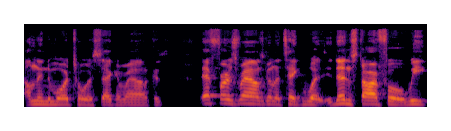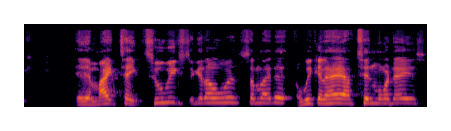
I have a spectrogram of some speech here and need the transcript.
I'm leaning more towards second round because that first round is going to take what? It doesn't start for a week. And it might take two weeks to get over with, something like that. A week and a half, 10 more days.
